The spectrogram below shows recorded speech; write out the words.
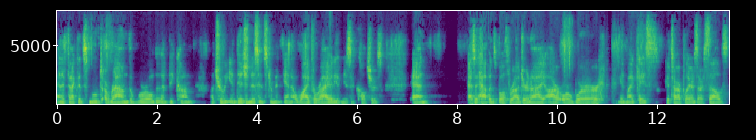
And in fact, it's moved around the world and become a truly indigenous instrument in a wide variety of music cultures. And as it happens, both Roger and I are or were, in my case, guitar players ourselves.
